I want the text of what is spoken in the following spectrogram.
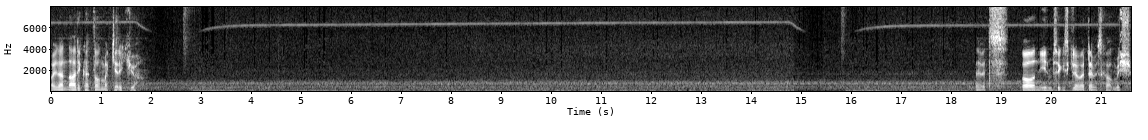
O yüzden daha dikkatli olmak gerekiyor. Evet. Son 28 kilometremiz kalmış.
